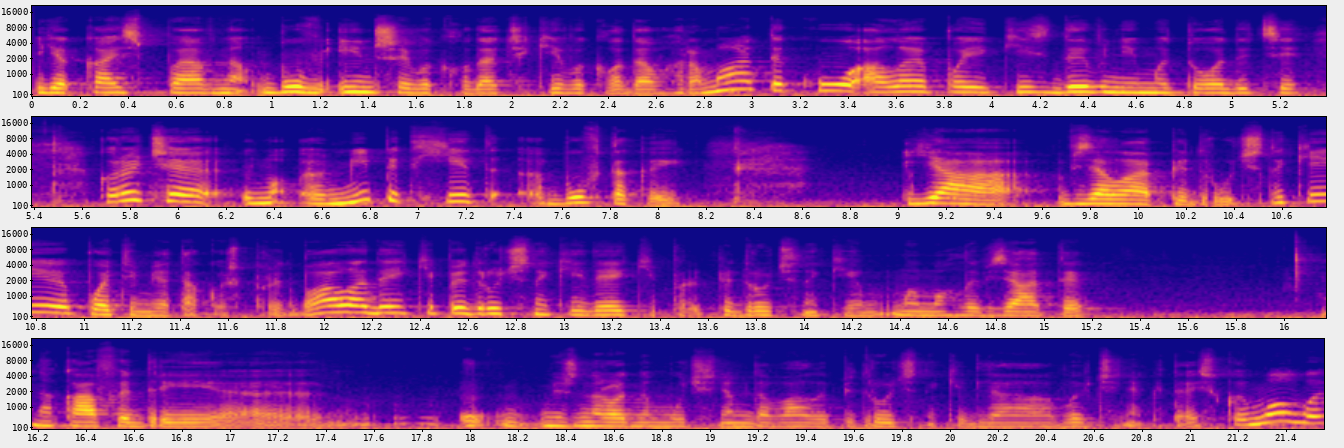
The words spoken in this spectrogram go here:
якась певна був інший викладач, який викладав граматику, але по якійсь дивній методиці. Коротше, мій підхід був такий. Я взяла підручники, потім я також придбала деякі підручники, і деякі підручники ми могли взяти. На кафедрі е, міжнародним учням давали підручники для вивчення китайської мови.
